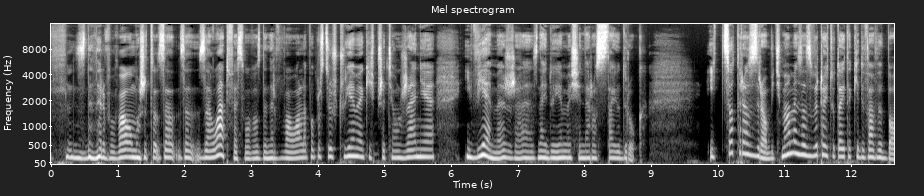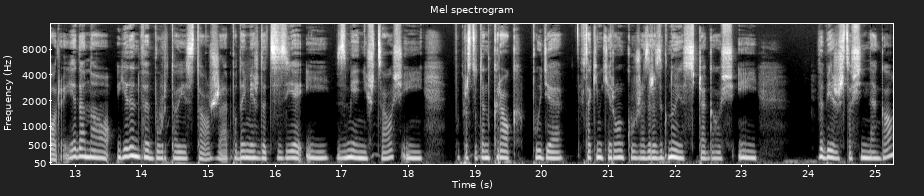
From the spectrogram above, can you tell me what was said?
zdenerwowało, może to za, za, za łatwe słowo zdenerwowało, ale po prostu już czujemy jakieś przeciążenie i wiemy, że znajdujemy się na rozstaju dróg. I co teraz zrobić? Mamy zazwyczaj tutaj takie dwa wybory. Jeden, jeden wybór to jest to, że podejmiesz decyzję i zmienisz coś, i po prostu ten krok pójdzie w takim kierunku, że zrezygnujesz z czegoś i wybierzesz coś innego.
